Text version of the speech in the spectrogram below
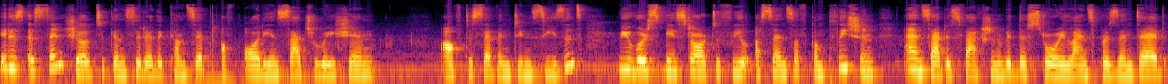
it is essential to consider the concept of audience saturation. After 17 seasons, viewers may start to feel a sense of completion and satisfaction with the storylines presented.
